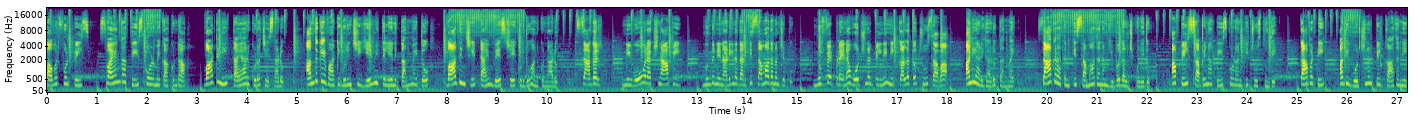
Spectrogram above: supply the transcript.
పవర్ఫుల్ పిల్స్ స్వయంగా తీసుకోవడమే కాకుండా వాటిని తయారు కూడా చేశాడు. అందుకే వాటి గురించి ఏమీ తెలియని తన్మయ్తో వాదించి టైం వేస్ట్ చేయకూడదు అనుకున్నాడు. సాగర్ నీ ఓవరాక్షన్ ఆపి ముందు నేను అడిగిన దానికి సమాధానం చెప్పు. నువ్వెప్పుడైనా ఒరిజినల్ పిల్ని నీ కళ్ళతో చూసావా? అని అడిగాడు తన్మయ్. సాగర్ అతనికి సమాధానం ఇవ్వదలుచుకోలేదు. ఆ పిల్ సబినా తీసుకోవడానికి చూస్తుంది. కాబట్టి అది ఒరిజినల్ పిల్ కాదని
